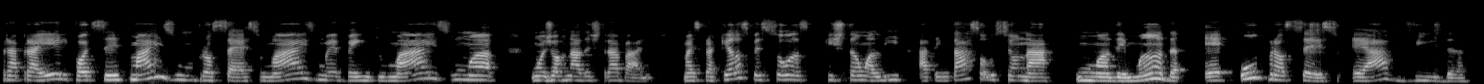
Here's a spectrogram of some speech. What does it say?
Para ele, pode ser mais um processo, mais um evento, mais uma, uma jornada de trabalho mas para aquelas pessoas que estão ali a tentar solucionar uma demanda, é o processo, é a vida,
